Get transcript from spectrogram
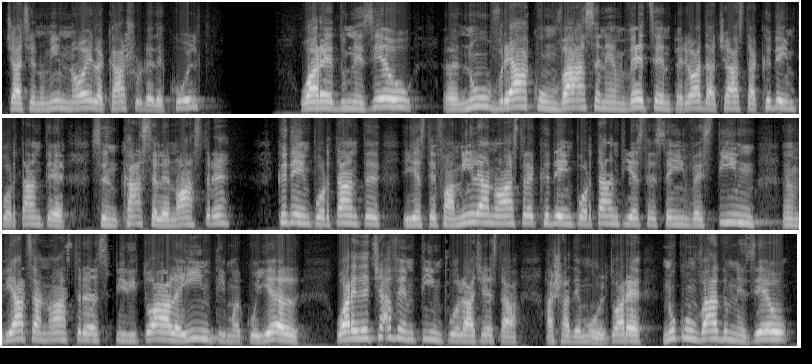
ceea ce numim noi lăcașurile de cult? Oare Dumnezeu ă, nu vrea cumva să ne învețe în perioada aceasta cât de importante sunt casele noastre? Cât de importantă este familia noastră, cât de important este să investim în viața noastră spirituală, intimă cu El. Oare de ce avem timpul acesta așa de mult? Oare nu cumva Dumnezeu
